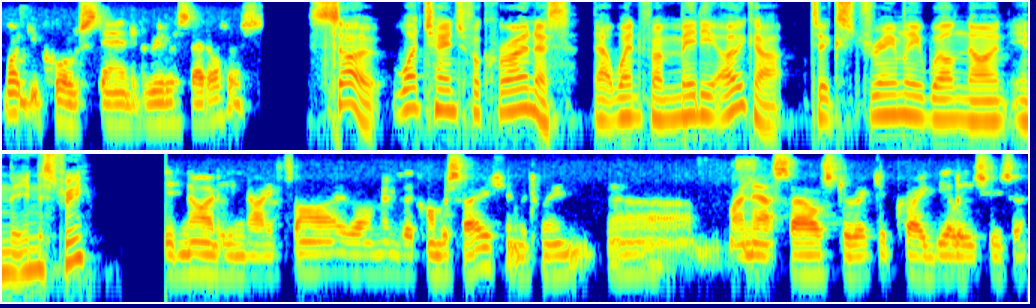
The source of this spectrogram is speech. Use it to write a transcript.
what you call a standard real estate office. So, what changed for Coronis that went from mediocre to extremely well known in the industry? In 1995, I remember the conversation between um, my now sales director, Craig Gillies, who's a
